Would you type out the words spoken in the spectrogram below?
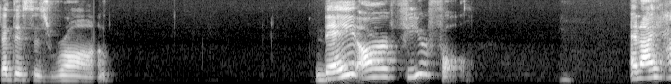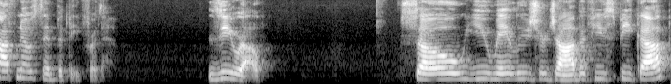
that this is wrong, they are fearful. And I have no sympathy for them. Zero. So you may lose your job if you speak up.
